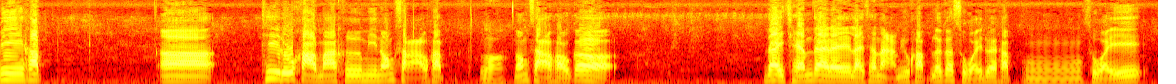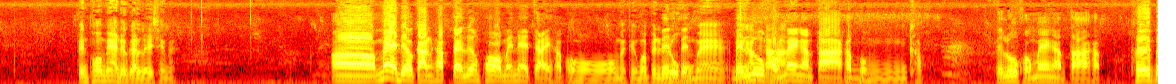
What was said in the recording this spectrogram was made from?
มีครับอ่าที่รู้ข่าวมาคือมีน้องสาวครับ หรอ น้องสาวเขาก็ ได้แชมป์ได้อะไรหลายสนามอยู่ครับ แล้วก็สวยด้วยครับ อืมสวยเป็นพ่อแม่เดียวกันเลยใช่ไหมอ่าแม่เดียวกันครับ แต่เรื่องพ่อไม่แน่ใจครับผอ๋อมหมายถึงว่าเป็นเป็นลูกของแม่เป็นลูกาตาของแม่งามตาครับผม อืครับ เป็นลูกของแม่งามตาครับ เคยไป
